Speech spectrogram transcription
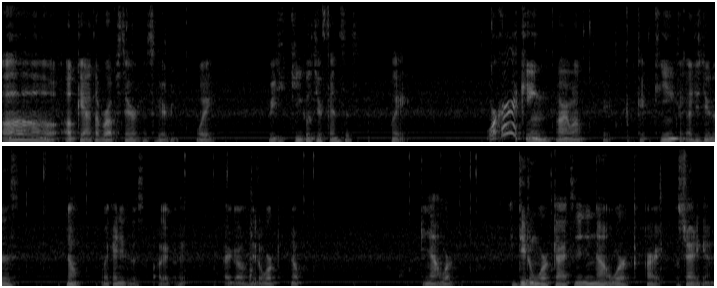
Oh, okay, I thought we're upstairs. That's scary. Wait, wait, can you go to your fences? Wait, we're hacking! Alright, well, okay, okay, can you, can I just do this? No, wait, can I do this? Okay, okay, there you go. Did it work? Nope. Did not work. It didn't work, guys. It did not work. Alright, let's try it again.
